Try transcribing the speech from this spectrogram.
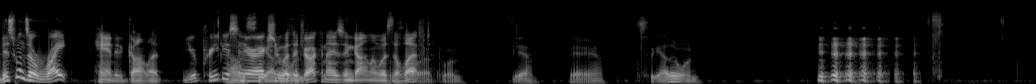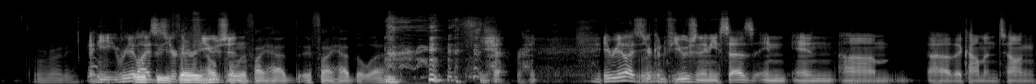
This one's a right-handed gauntlet. Your previous Oh, the interaction other with the one. Dracheneisen gauntlet was the It's left. one. Yeah. Yeah. Yeah. It's the other one. Alrighty. And he It would realizes be your very confusion. helpful if I had if I had the left. yeah, right. He realizes your confusion, and he says in in um, uh, the common tongue,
